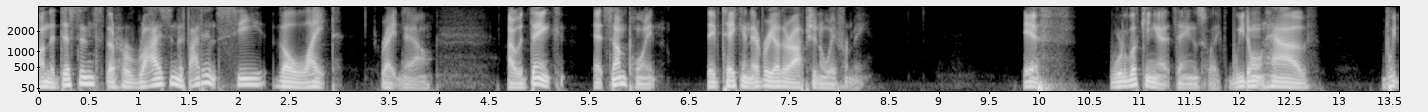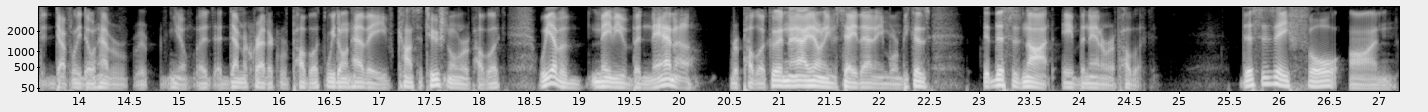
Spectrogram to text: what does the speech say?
on the distance, the horizon, if I didn't see the light right now, I would think at some point they've taken every other option away from me. If we're looking at things like we don't have we definitely don't have a you know a, a, democratic republic. We don't have a constitutional republic. We have a maybe a banana republic, and I don't even say that anymore because this is not a banana republic. This is a full on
